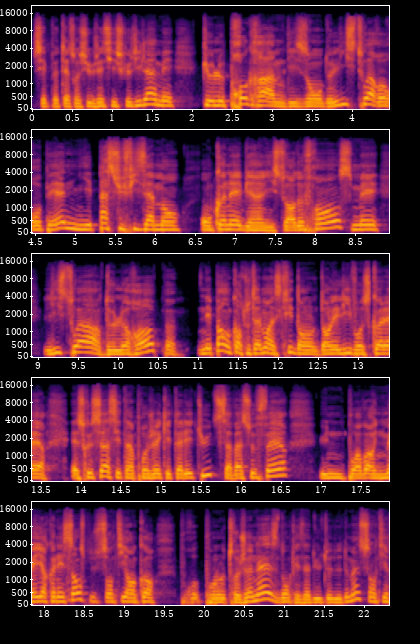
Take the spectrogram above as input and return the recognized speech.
c'est peut-être subjectif ce que je dis là, mais que le programme, disons, de l'histoire européenne n'y est pas suffisamment. On connaît bien l'histoire de France, mais l'histoire de l'Europe, n'est pas encore totalement inscrite dans, dans les livres scolaires. Est-ce que ça, c'est un projet qui est à l'étude? Ça va se faire? Une, pour avoir une meilleure connaissance, pour se sentir encore, pour, pour notre jeunesse, donc les adultes de demain, se sentir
